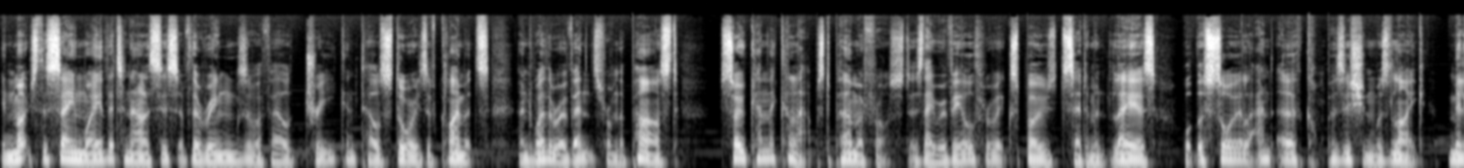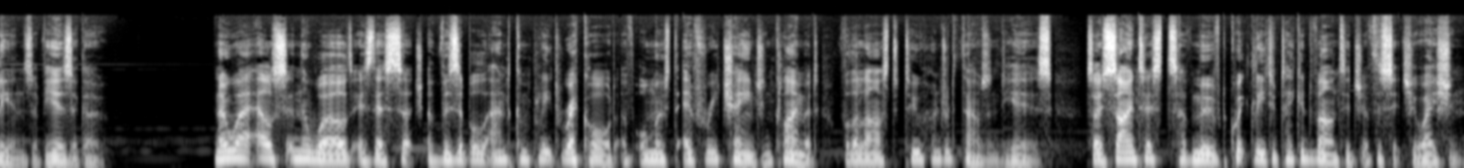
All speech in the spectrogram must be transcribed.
In much the same way that analysis of the rings of a felled tree can tell stories of climates and weather events from the past, so can the collapsed permafrost as they reveal through exposed sediment layers what the soil and earth composition was like millions of years ago. Nowhere else in the world is there such a visible and complete record of almost every change in climate for the last 200,000 years so scientists have moved quickly to take advantage of the situation.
